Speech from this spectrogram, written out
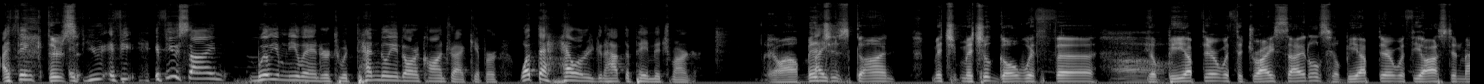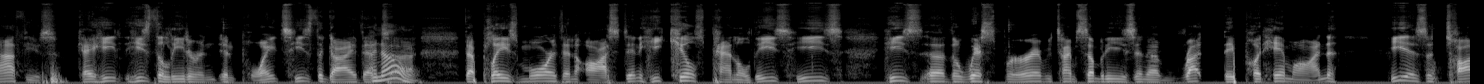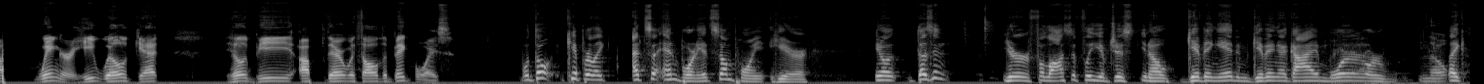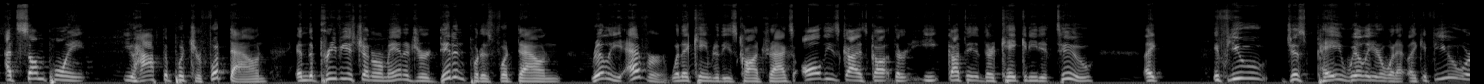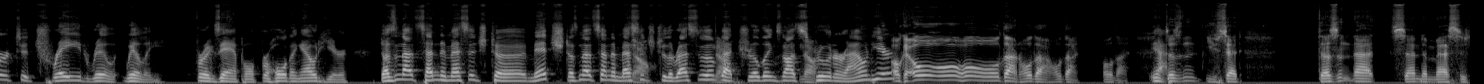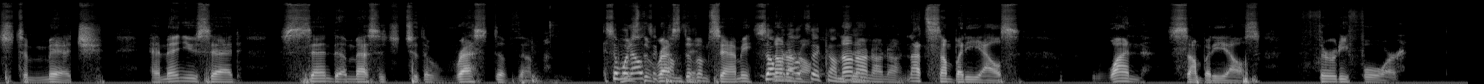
I think There's- if you if you if you sign William Nylander to a ten million dollar contract, Kipper, what the hell are you going to have to pay Mitch Marner? Well, Mitch Like- is gone. Mitch Mitchell go with. Uh, He'll be up there with the Draisaitls. He'll be up there with the Auston Matthews. Okay, he he's the leader in, in points. He's the guy that. Uh, that plays more than Auston. He kills penalties. He's he's uh, the whisperer. Every time somebody's in a rut, they put him on. He is a top winger. He will get. He'll be up there with all the big boys. Well, don't Kipper like at some end Borny, at some point here, you know, doesn't your philosophy of just you know giving in and giving a guy more or No. like at some point you have to put your foot down and the previous general manager didn't put his foot down really ever when it came to these contracts all these guys got their eat, got the, their cake and eat it too like if you just pay willie or whatever like if you were to trade willie for example for holding out here doesn't that send a message to mitch doesn't that send a message No. to the rest of them No. that Treliving's not No. screwing around here Okay. Oh, oh, oh, oh, hold on, hold on, hold on, hold on. Yeah. Doesn't you said? Doesn't that send a message to Mitch? And then you said, send a message to the rest of them. someone Who's else the rest of in. them, Sammy? Someone no, no, else no. that comes no, no, no, no, not somebody else. One somebody else. Thirty-four.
